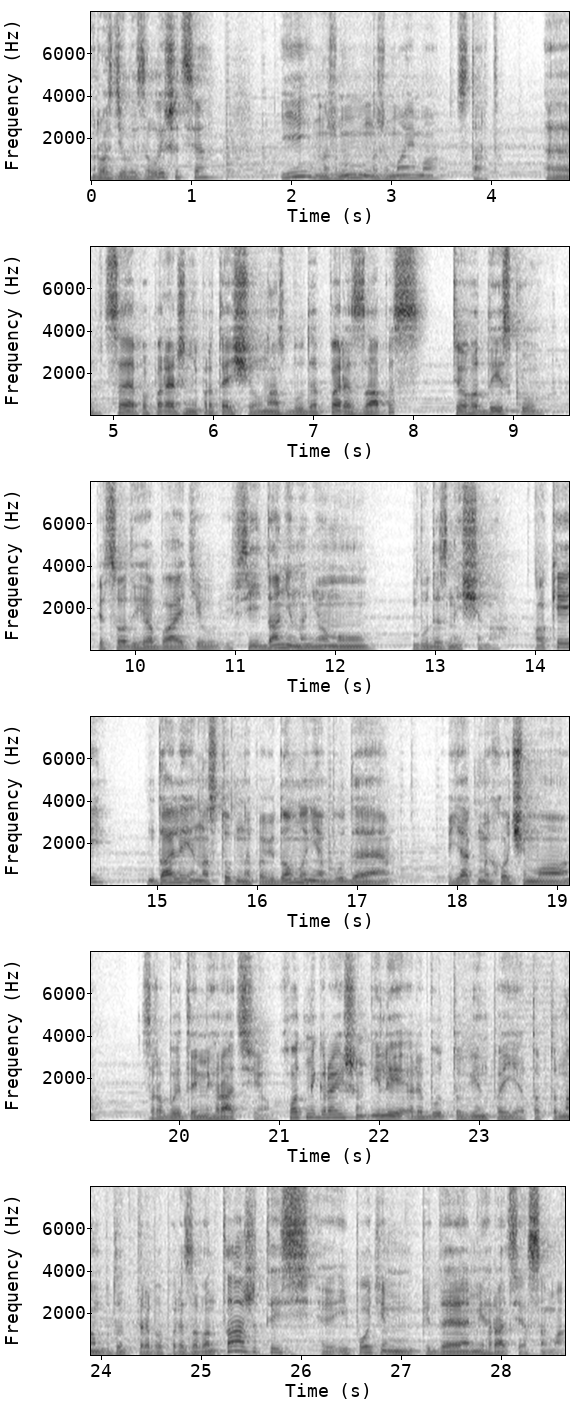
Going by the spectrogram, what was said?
розділи залишаться. І нажимаємо старт. Е, Це попередження про те, що у нас буде перезапис цього диску 500 ГБ, і всі дані на ньому буде знищено. Окей. Далі наступне повідомлення буде, як ми хочемо зробити міграцію. Hot Migration або Reboot to WinPE. Тобто нам буде треба перезавантажитись е, і потім піде міграція сама.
